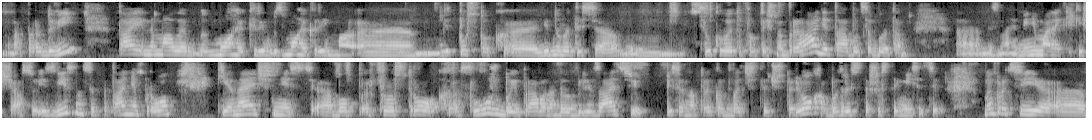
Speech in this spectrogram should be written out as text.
на передовій, та й не мали змоги, крім змоги, крім відпусток, відновитися цілковито фактично бригаді, та або це були там не знаю, мінімальна кількість часу. І звісно, це питання про кінечність або про строк служби і право на демобілізацію після, наприклад, 24 або 36 місяців. Ми про ці е,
